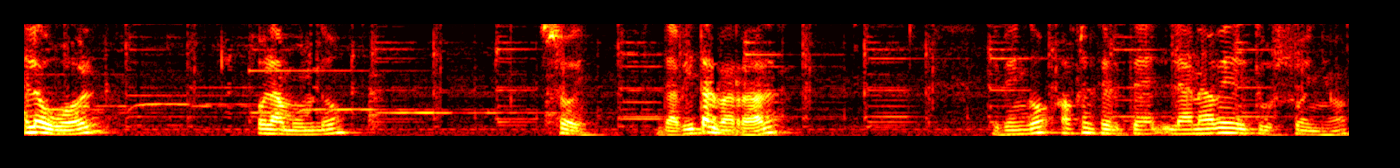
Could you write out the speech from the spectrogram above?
Hello World, hola mundo, soy David Albarral y vengo a ofrecerte la nave de tus sueños.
